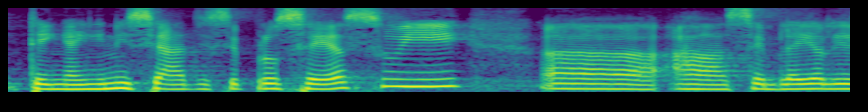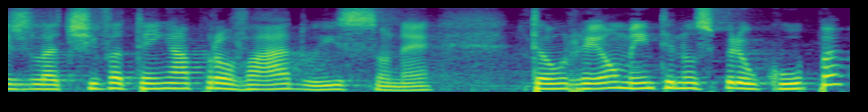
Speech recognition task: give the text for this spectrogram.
tenha iniciado esse processo e a, a Assembleia Legislativa tenha aprovado isso, né? Então realmente nos preocupa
